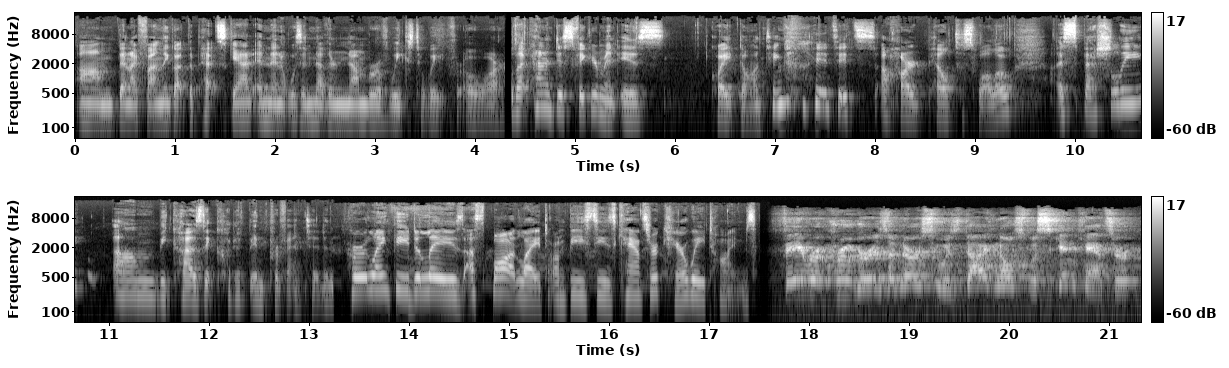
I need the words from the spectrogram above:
Um, then I finally got the PET scan, and then it was another number of weeks to wait for OR. That kind of disfigurement is quite daunting. it's, it's a hard pill to swallow, especially um, because it could have been prevented. Her lengthy delays a spotlight on BC's cancer care wait times. Farah Kruger is a nurse who was diagnosed with skin cancer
